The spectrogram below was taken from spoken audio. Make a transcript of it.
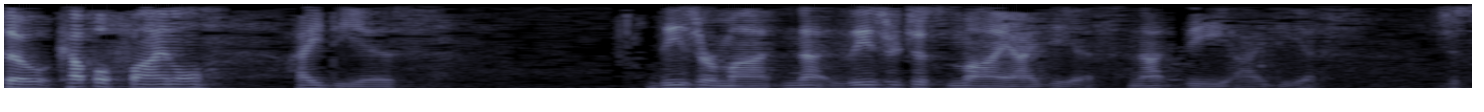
So a couple final ideas. These are my not, these are just my ideas, not the ideas. Just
